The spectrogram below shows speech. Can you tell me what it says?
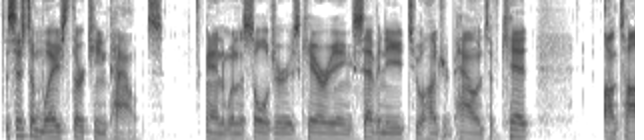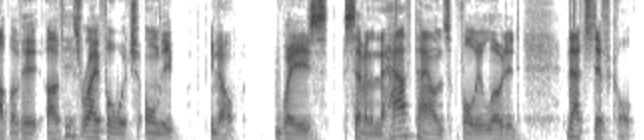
The system weighs 13 pounds, and when a soldier is carrying 70 to 100 pounds of kit on top of it of his rifle, which only you know weighs seven and a half pounds fully loaded, that's difficult.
